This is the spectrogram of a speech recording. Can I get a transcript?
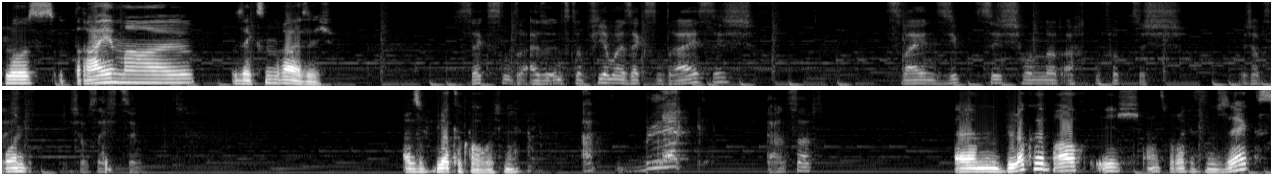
plus 3 mal 36. 36, also insgesamt 4 mal 36. 72, 148. Ich habe 16. Und- Ich habe 16. Also Blöcke brauche ich, ne? Ab Black! Ernsthaft? Ähm, Blöcke brauche ich 1, 2, 3, 4, 5, 6,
